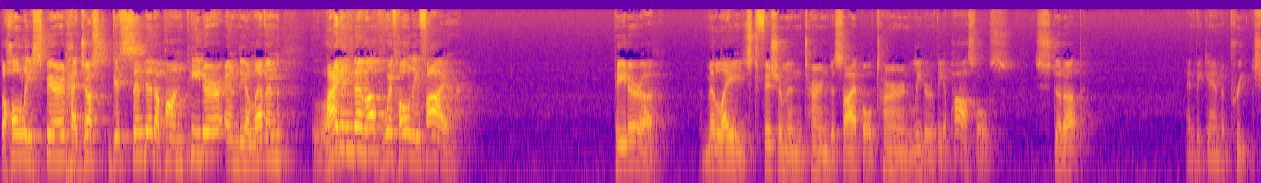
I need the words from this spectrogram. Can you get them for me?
The Holy Spirit had just descended upon Peter and the eleven, lighting them up with holy fire. Peter, a middle aged fisherman turned disciple turned leader of the apostles, stood up and began to preach.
